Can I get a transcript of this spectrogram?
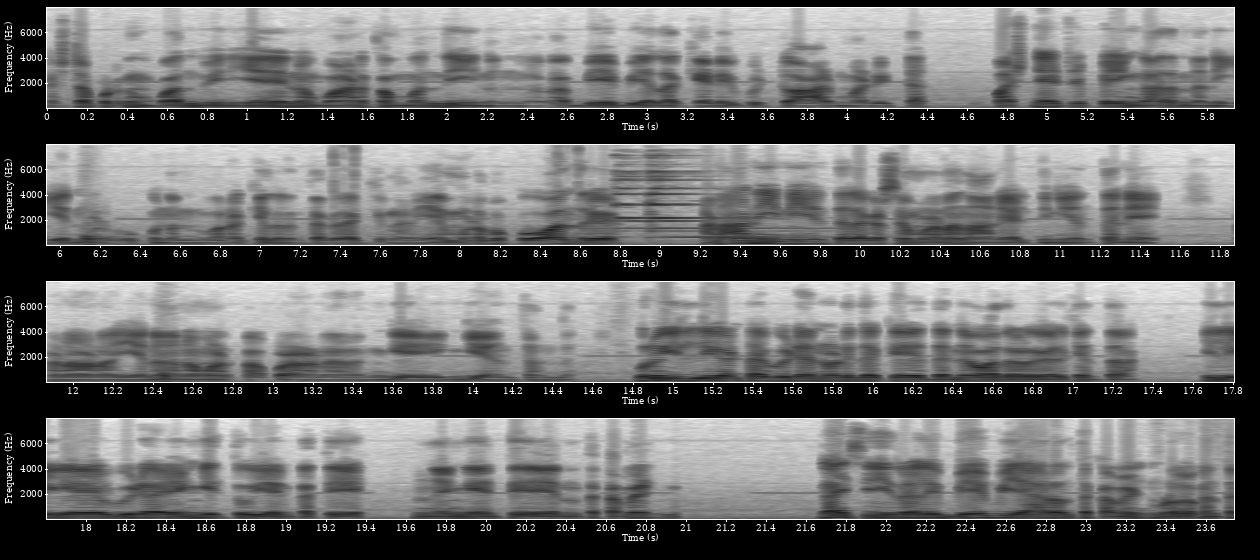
ಕಷ್ಟಪಟ್ಕೊಂಡ್ ಬಂದ್ವಿ. ಏನೇನೋ ಮಾಡ್ಕೊಂಡ್ ಬಂದು ನನ್ನ ಮಗ ಬೇಬಿ ಎಲ್ಲ ಕೆಡೆ ಬಿಟ್ಟು ಹಾಳು ಮಾಡಿಟ್ಟ. ಫಸ್ಟ್ನೇ ಟ್ರಿಪ್ ಹಿಂಗಾದ್ರೆ ನನಗೆ ಏನ್ ಮಾಡ್ಬೇಕು? ನನ್ನ ಹೊರಕ್ಕೆಲ್ಲ ತೆಗೆದಾಕಿ ನಾನು ಏನ್ ಮಾಡ್ಬೇಕು ಅಂದ್ರೆ, ಅಣ್ಣ, ನೀನ್ ಏನ್ ತಲೆ ಕಷ್ಟ ಮಾಡೋಣ? ನಾನು ಹೇಳ್ತೀನಿ ಅಂತಾನೆ. ಅಣ್ಣ ಅಣ್ಣ, ಏನಾನ ಮಾಡಿ, ಕಾಪಾಡೋಣ. ಹಂಗೆ, ಹಿಂಗೆ ಅಂತ ಅಂದ ಗುರು, ಇಲ್ಲಿ ಗಂಟ ವಿಡಿಯೋ ನೋಡಿದ್ದಕ್ಕೆ ಧನ್ಯವಾದಗಳು ಹೇಳ್ಕೊಂತ. ಇಲ್ಲಿಗೆ ವಿಡಿಯೋ ಹೆಂಗಿತ್ತು? ಏನ್ ಕತೆ? ಹೆಂಗೆ ಅಂತ ಏನಂತ ಕಮೆಂಟ್ ಗೈಸ್ ಇದರಲ್ಲಿ ಬೇಬಿ ಯಾರು ಅಂತ ಕಮೆಂಟ್ ಮಾಡ್ಬೇಕಂತ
